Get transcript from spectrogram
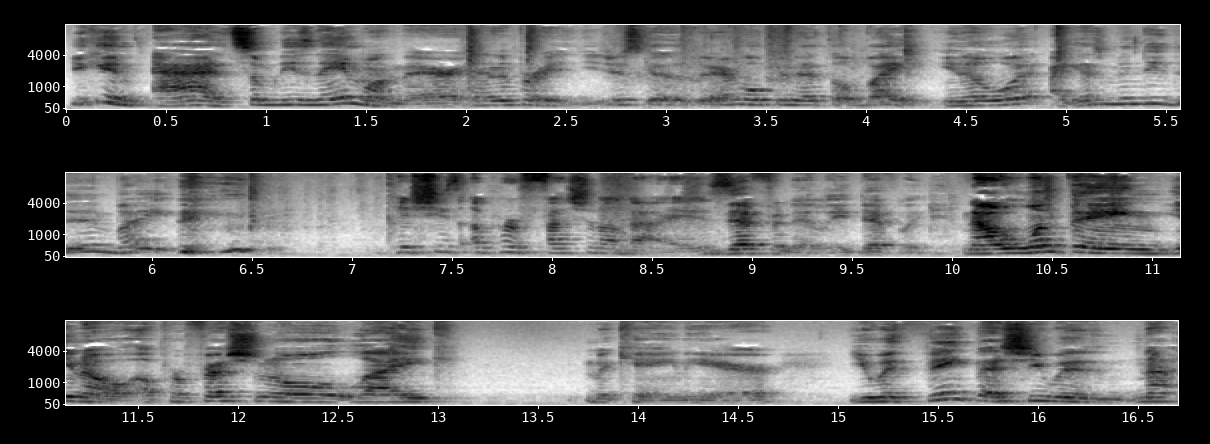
you can add somebody's name on there, and the you just go there hoping that they'll bite. You know what? I guess Mindy didn't bite. Because she's a professional, guys. definitely, definitely. Now, one thing you know, a professional like McCain here, you would think that she would not,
